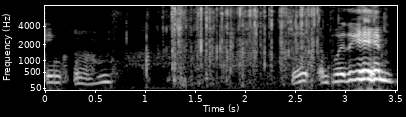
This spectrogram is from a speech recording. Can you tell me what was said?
in um, sit and play the game.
